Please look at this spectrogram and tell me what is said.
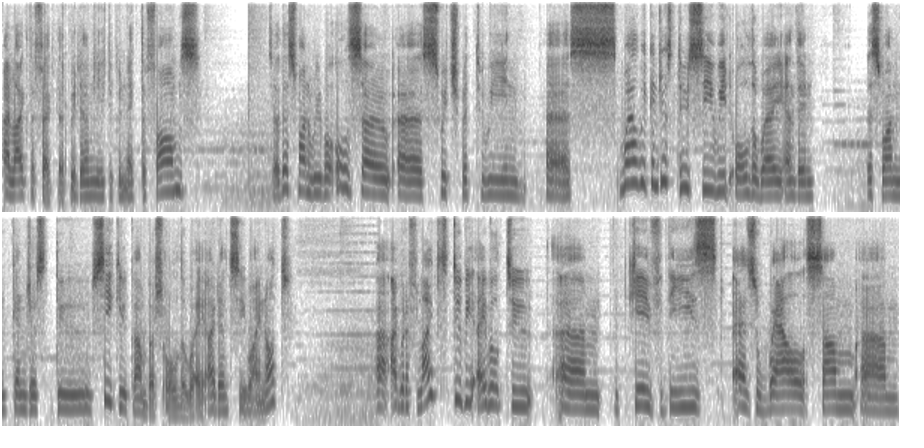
I like the fact that we don't need to connect the farms. So this one we will also uh, switch between... Uh, well, we can just do seaweed all the way and then this one can just do sea cucumbers all the way. I don't see why not. Uh, I would have liked to be able to um, give these as well some um,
